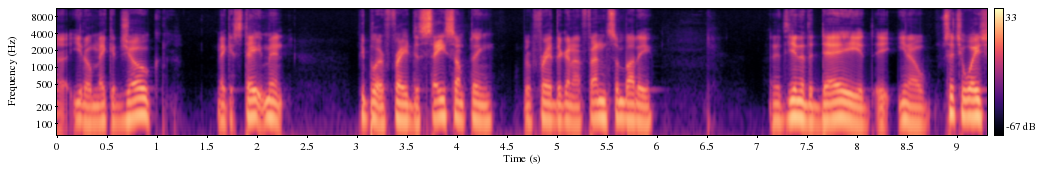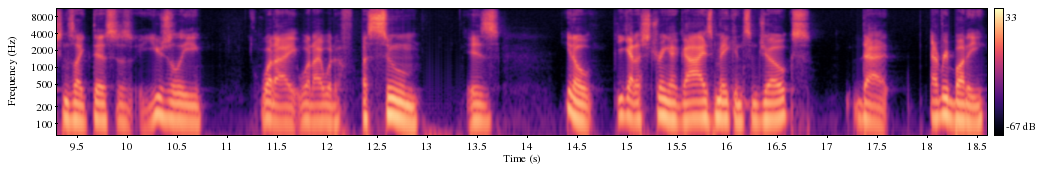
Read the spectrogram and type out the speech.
uh, you know, make a joke, make a statement. People are afraid to say something. They're afraid they're going to offend somebody. And at the end of the day, it, it, you know, situations like this is usually what I what I would assume is, you know, you got a string of guys making some jokes that everybody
